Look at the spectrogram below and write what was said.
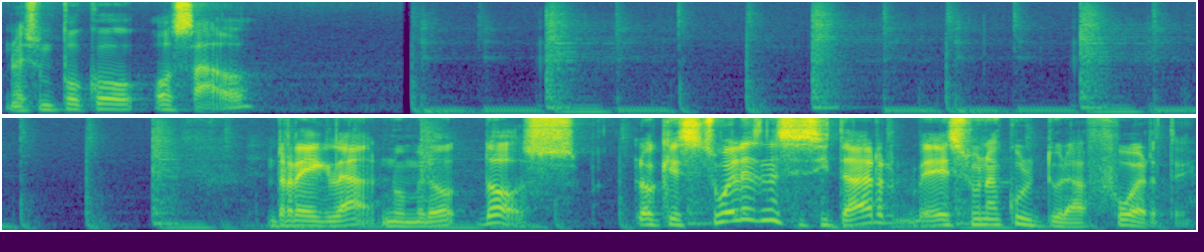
¿No es un poco osado? Regla número 2. Lo que sueles necesitar es una cultura fuerte.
